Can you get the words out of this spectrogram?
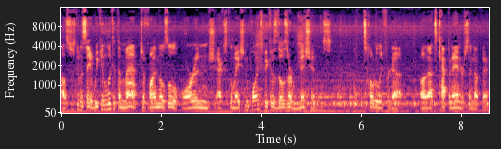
I was just gonna say, we can look at the map to find those little orange exclamation points because those are missions. I totally forgot. Oh, that's Captain Anderson up there.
